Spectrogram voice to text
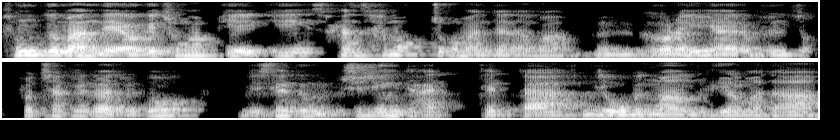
송금한 내역의 총합계액이 한 3억 조금 안 되나 봐. 음, 그걸 AI로 분석 포착해가지고 이제 세금 추징이 다 됐다. 이제 500만 원도 위험하다.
